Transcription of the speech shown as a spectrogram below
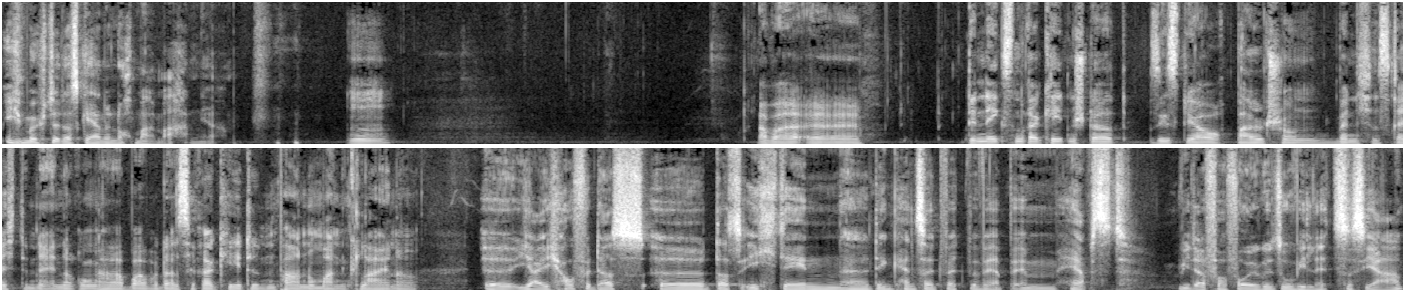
ich möchte das gerne nochmal machen, ja. Mhm. Aber äh, den nächsten Raketenstart siehst du ja auch bald schon, wenn ich es recht in Erinnerung habe, aber da ist die Rakete ein paar Nummern kleiner. Äh, ja, ich hoffe, dass, äh, dass ich den, äh, den Kennzeitwettbewerb im Herbst wieder verfolge, so wie letztes Jahr.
